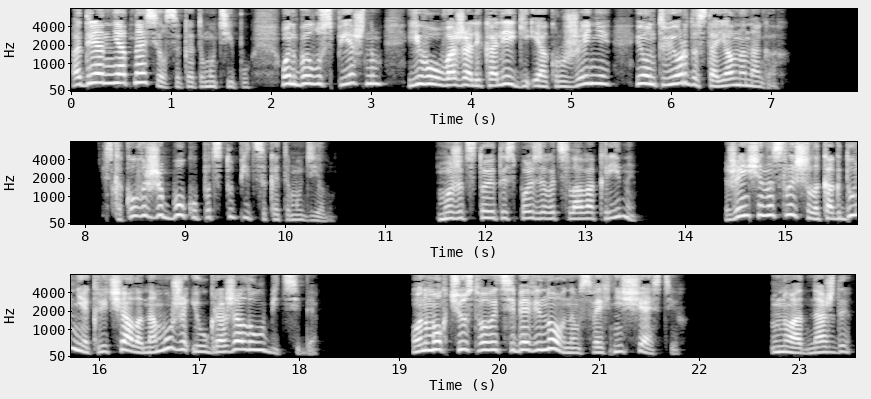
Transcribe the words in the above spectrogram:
Адриан не относился к этому типу. Он был успешным, его уважали коллеги и окружение, и он твердо стоял на ногах. С какого же боку подступиться к этому делу? Может, стоит использовать слова Крины? Женщина слышала, как Дуния кричала на мужа и угрожала убить себя. Он мог чувствовать себя виновным в своих несчастьях. Но однажды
